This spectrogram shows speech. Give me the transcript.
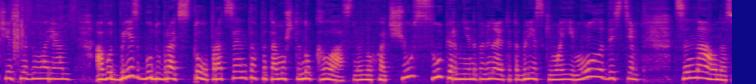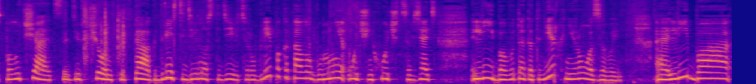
честно говоря. А вот блеск буду брать 100%, потому что, ну, классно, ну, хочу, супер. Мне напоминает это блески моей молодости. Цена у нас получается, девчонки, так, 299 рублей по каталогу. Мне очень хочется взять либо вот этот верхний розовый, э, либо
